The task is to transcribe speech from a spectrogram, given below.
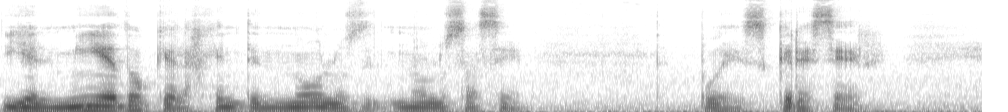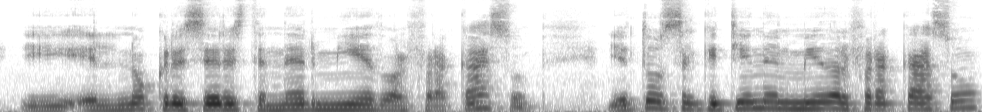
y el miedo que a la gente no los, no los hace pues crecer. Y el no crecer es tener miedo al fracaso. Y entonces el que tiene el miedo al fracaso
